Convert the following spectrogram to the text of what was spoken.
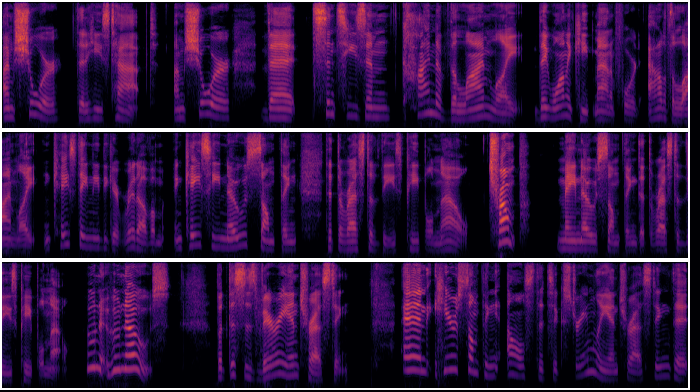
I'm sure that he's tapped. I'm sure that since he's in kind of the limelight, they want to keep Manafort out of the limelight in case they need to get rid of him, in case he knows something that the rest of these people know. Trump may know something that the rest of these people know. Who, who knows? But this is very interesting. And here's something else that's extremely interesting that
